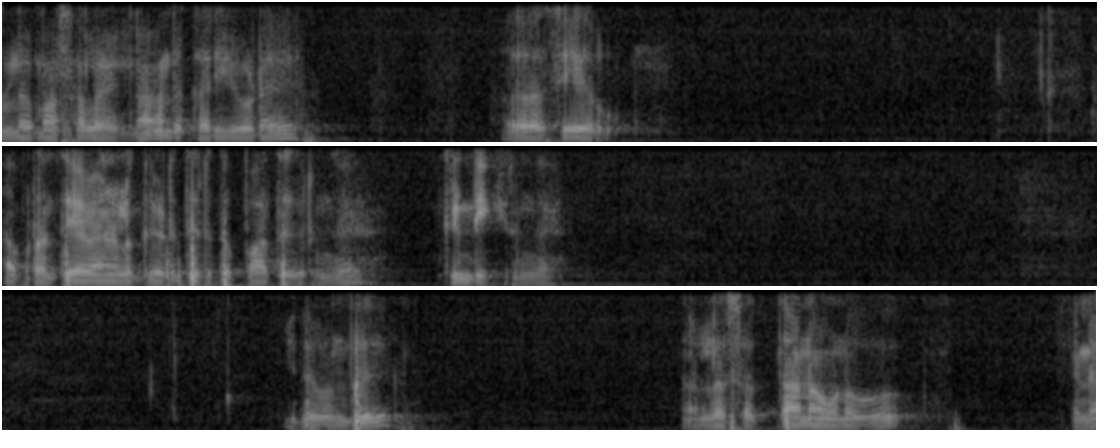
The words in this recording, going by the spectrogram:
உள்ள மசாலா எல்லாம் அந்த கறியோட கிண்டிக்கணுங்க இது வந்து நல்ல சத்தான உணவு என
